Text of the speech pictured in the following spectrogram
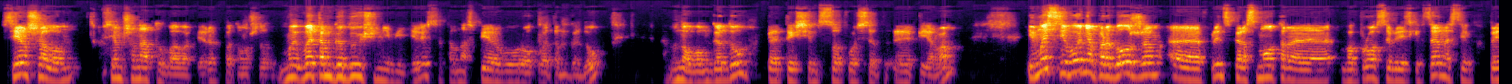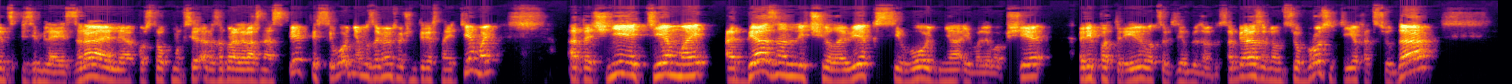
Всем шалом, всем шанатува, во-первых, потому что мы в этом году еще не виделись. Это у нас первый урок в этом году, в новом году, 5781. И мы сегодня продолжим, э, в принципе, рассмотр э, вопросов еврейских ценностей, в принципе, земля Израиля. После того, как мы все разобрали разные аспекты, сегодня мы займемся очень интересной темой, а точнее темой, обязан ли человек сегодня или вообще репатрироваться в землю Израиля. То обязан ли он все бросить и ехать сюда.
